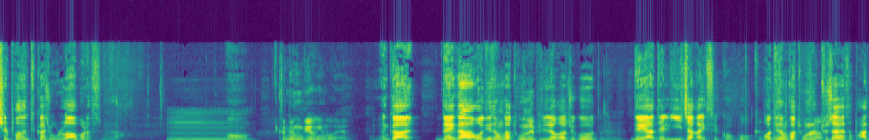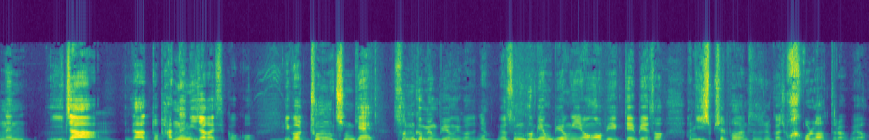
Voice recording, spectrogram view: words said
27%까지 올라와 버렸습니다. 음. 어. 금융 비용이 뭐예요? 그러니까 내가 어디선가 돈을 빌려가지고 음. 내야 될 이자가 있을 거고 그- 어디선가? 돈을 투자해서 받는 이자가 또 받는 이자가 있을 거고 이걸 퉁친 게 순금융 비용이거든요. 그러니까 순금융 비용이 영업이익 대비해서 한 27% 수준까지 확 올라왔더라고요.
